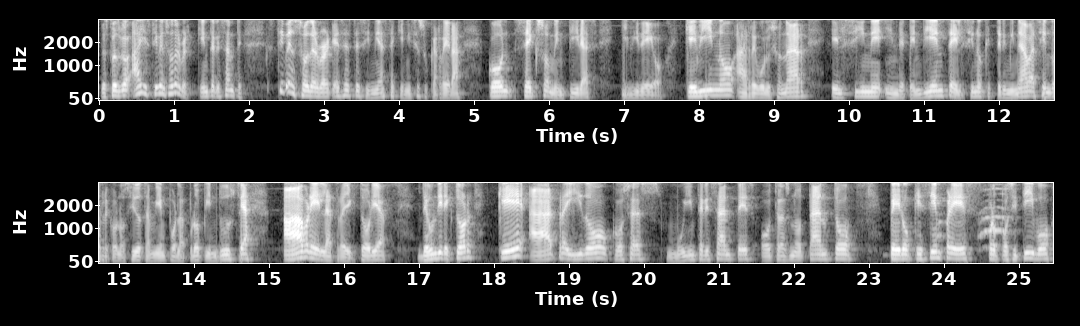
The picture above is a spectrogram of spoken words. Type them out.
Después veo, ay, Steven Soderbergh, qué interesante. Steven Soderbergh es este cineasta que inicia su carrera con sexo, mentiras y video, que vino a revolucionar el cine independiente, el cine que terminaba siendo reconocido también por la propia industria, abre la trayectoria de un director que ha traído cosas muy interesantes, otras no tanto pero que siempre es propositivo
